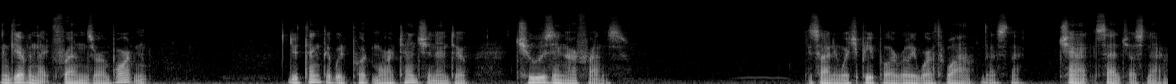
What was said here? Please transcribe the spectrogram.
And given that friends are important, you'd think that we'd put more attention into choosing our friends, deciding which people are really worthwhile, as the chant said just now.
